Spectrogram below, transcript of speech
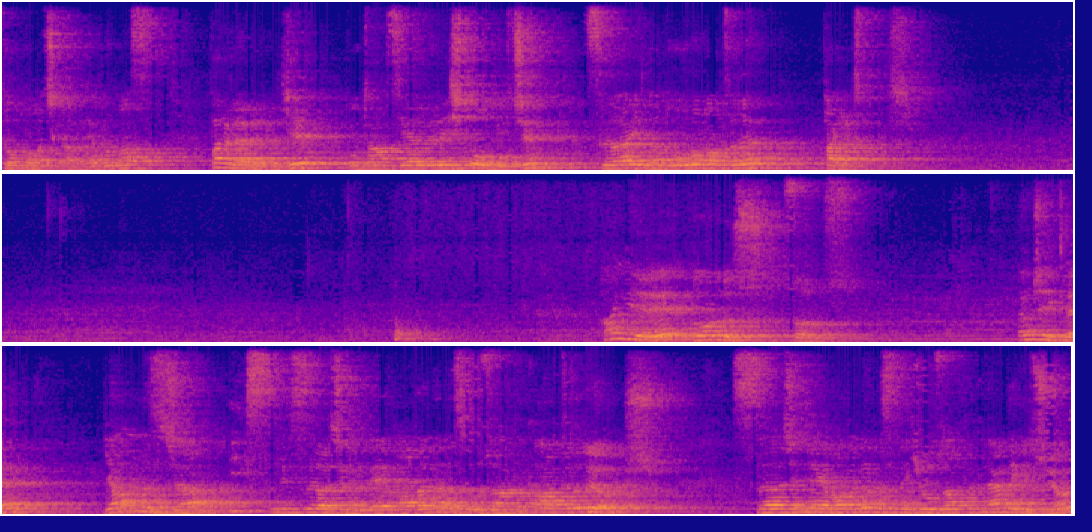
Toplama çıkarma yapılmaz. Paralellerinki potansiyelleri eşit olduğu için sırayla doğru orantılı paylaşılır. Hangileri doğrudur sorumuz. Öncelikle yalnızca X sığacının levhaları arası uzaklık artırılıyormuş. Sığacın levhaları arasındaki uzaklık nerede geçiyor?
